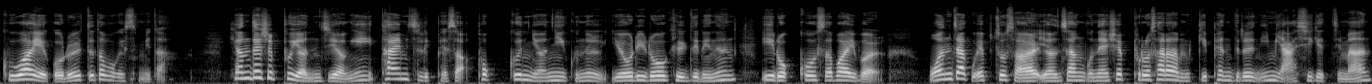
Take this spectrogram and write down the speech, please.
구화 예고를 뜯어보겠습니다. 현대 셰프 연지영이 타임슬립해서 폭근 연희군을 요리로 길들이는 이 로코 서바이벌 원작 웹소설 연산군의 셰프로 살아남기 팬들은 이미 아시겠지만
